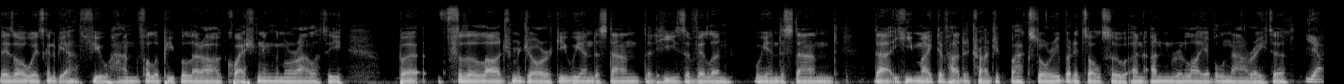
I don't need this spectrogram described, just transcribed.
there's always going to be a few handful of people that are questioning the morality. but for the large majority, we understand that he's a villain. We understand that he might have had a tragic backstory, but it's also an unreliable narrator, Yeah.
